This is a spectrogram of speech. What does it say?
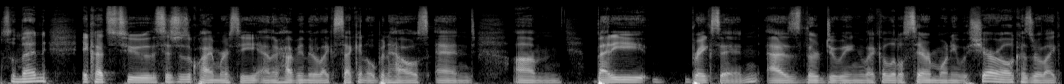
So then it cuts to the Sisters of Quiet Mercy, and they're having their like second open house, and um, Betty breaks in as they're doing like a little ceremony with Cheryl because they're like,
